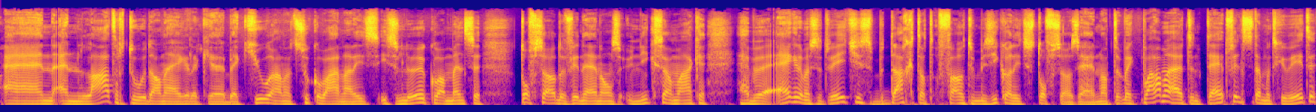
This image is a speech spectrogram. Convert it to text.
En, en later, toen we dan eigenlijk bij Q aan het zoeken waren naar iets, iets leuk, wat mensen tof zouden vinden en ons uniek zou maken, hebben we eigenlijk met z'n tweetjes bedacht dat foute muziek wel iets tof zou zijn. Want wij kwamen uit een tijd, Vincent, dat moet je weten,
